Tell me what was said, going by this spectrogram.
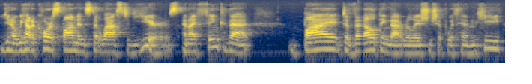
you know, we had a correspondence that lasted years. And I think that by developing that relationship with him, he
